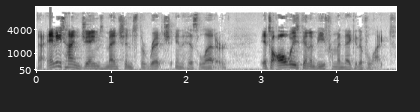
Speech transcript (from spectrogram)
Now, anytime James mentions the rich in his letter, it's always going to be from a negative light.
